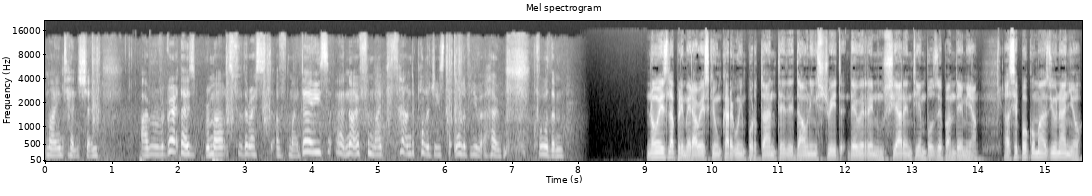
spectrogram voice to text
my intention. I will regret those remarks for the rest of my days, and I offer my profound apologies to all of you at home for them. No es la primera vez que un cargo importante de Downing Street debe renunciar en tiempos de pandemia. Hace poco más de un año,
